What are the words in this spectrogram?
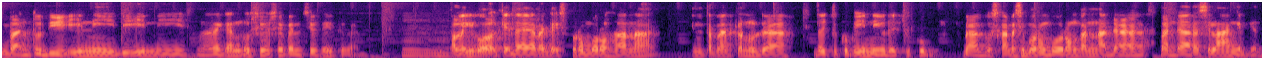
bantu di ini di ini. Sebenarnya kan usia-usia pensiun itu kan. Hmm. apalagi kalau kayak daerah kayak Borong-Borong sana internet kan udah udah cukup ini udah cukup bagus karena si Borong-Borong kan ada bandara Silangit kan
